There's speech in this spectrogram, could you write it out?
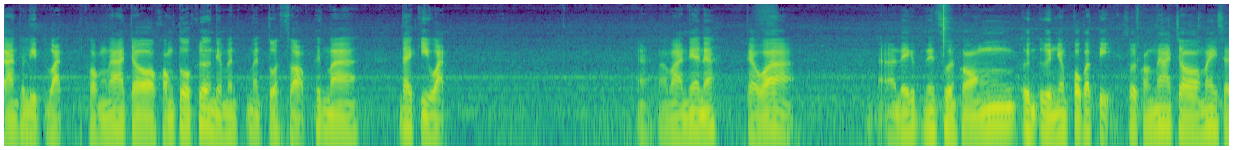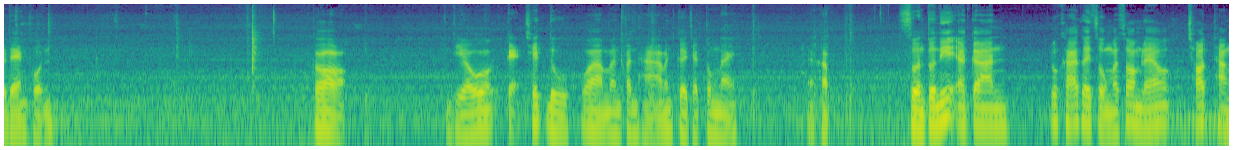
การผลิตวัตต์ของหน้าจอของตัวเครื่องเนี่ยมันมันตรวจสอบขึ้นมาได้กี่วัตต์ประมาณเนี้ยนะ แต่ว่าในในส่วนของอื่นๆยังปกติ ส่วนของหน้าจอไม่แสดงผล ก็เดี๋ยวแกะเช็คดูว่ามันปัญหามันเกิดจากตรงไหนนะครับ ส่วนตัวนี้อาการลูกค้าเคยส่งมาซ่อมแล้วช็อตทาง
